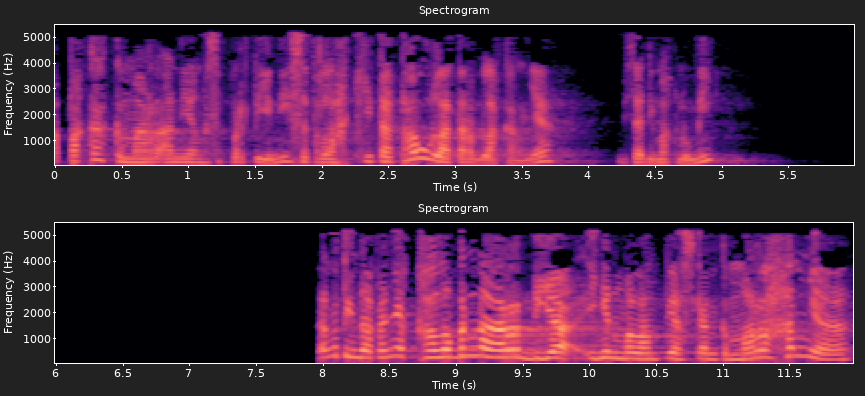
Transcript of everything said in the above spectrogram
apakah kemarahan yang seperti ini setelah kita tahu latar belakangnya bisa dimaklumi? Karena tindakannya kalau benar dia ingin melampiaskan kemarahannya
